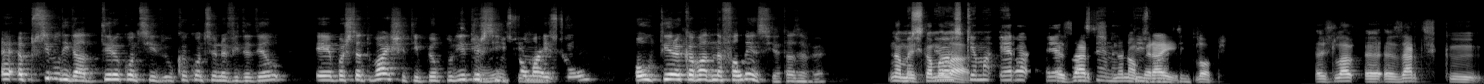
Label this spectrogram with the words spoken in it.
a, a possibilidade de ter acontecido o que aconteceu na vida dele é bastante baixa. Tipo, ele podia ter Sim, sido só sim. mais um ou ter acabado na falência, estás a ver? Não, mas, Mas calma lá. é ma- era, era as artes. cena. Não, não, espera aí. Lopes. As, as artes que,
